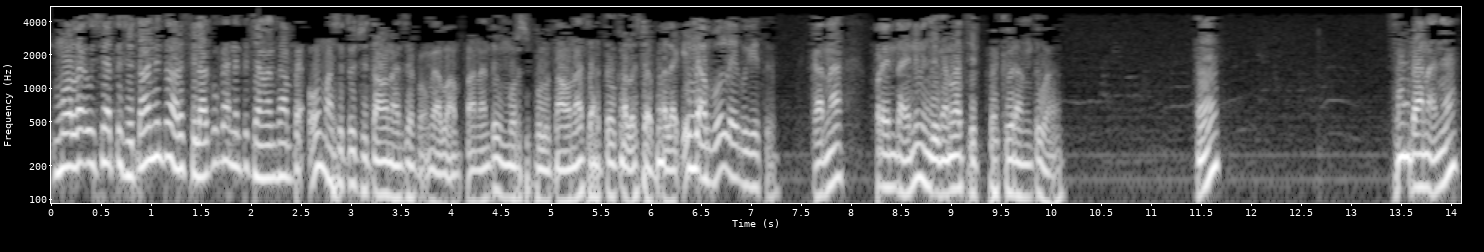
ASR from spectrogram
mulai usia tujuh tahun itu harus dilakukan itu jangan sampai oh masih tujuh tahun aja kok nggak apa-apa nanti umur sepuluh tahun aja atau kalau sudah balik eh, nggak boleh begitu. Karena perintah ini menunjukkan wajib bagi orang tua. Eh? sampai anaknya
